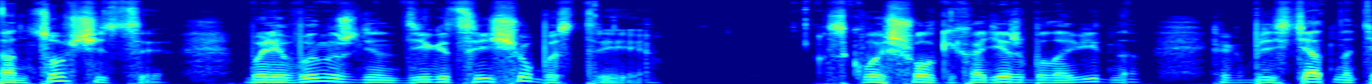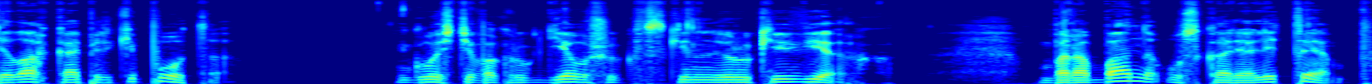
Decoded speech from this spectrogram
Танцовщицы были вынуждены двигаться еще быстрее. Сквозь шелк их одежд было видно, как блестят на телах капельки пота. Гости вокруг девушек вскинули руки вверх. Барабаны ускоряли темп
